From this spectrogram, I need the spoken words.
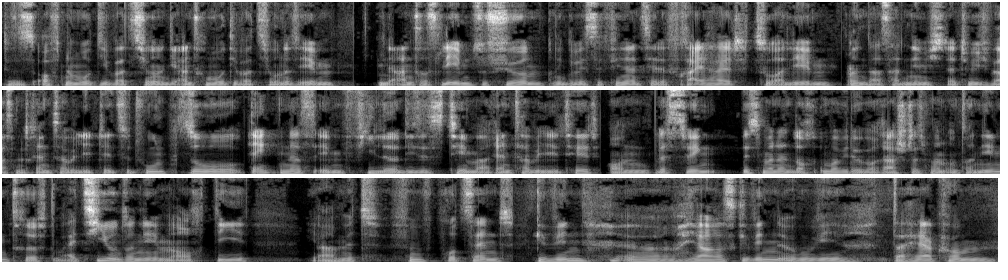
Das ist oft eine Motivation und die andere Motivation ist eben, ein anderes Leben zu führen, eine gewisse finanzielle Freiheit zu erleben. Und das hat nämlich natürlich was mit Rentabilität zu tun. So denken das eben viele, dieses Thema Rentabilität. Und deswegen ist man dann doch immer wieder überrascht, dass man Unternehmen trifft, IT-Unternehmen auch, die ja mit fünf Prozent Gewinn, äh, Jahresgewinn irgendwie daherkommen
